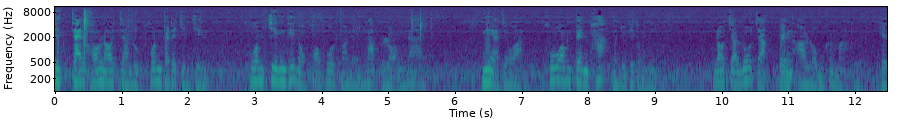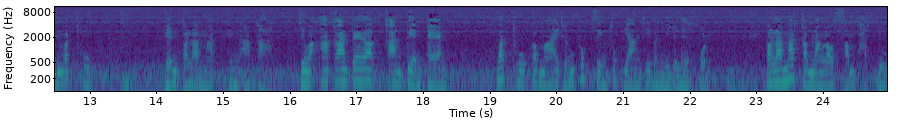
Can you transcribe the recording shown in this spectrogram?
จิตใจของเราจะหลุดพ้นไปได้จริง ๆ ความจริงที่หลวงพ่อพูดมาเนี่ยรับรองได้ เนี่ยจะว่าความเป็นพระมันอยู่ที่ตรงนี้ เราจะรู้จักเป็นอารมณ์ขึ้นมาคือเห็นวัตถุ เห็นปรมัตเห็นอาการจึงว่าอาการแปลว่าการเปลี่ยนแปลง วัตถุก็หมายถึงทุกสิ่งทุกอย่างที่มันมีอยู่ในคน ปรมัตกำลังเราสัมผัสอยู่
